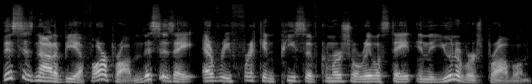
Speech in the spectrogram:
this is not a BFR problem. This is a every freaking piece of commercial real estate in the universe problem.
